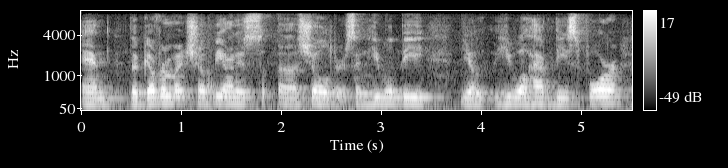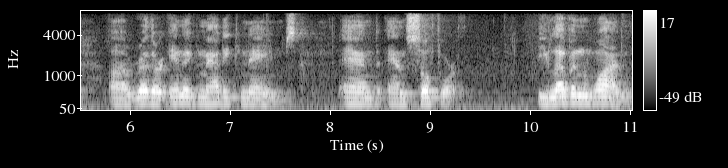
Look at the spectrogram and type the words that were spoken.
and the government shall be on his uh, shoulders, and he will be, you know, he will have these four uh, rather enigmatic names, and and so forth. 11:1,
